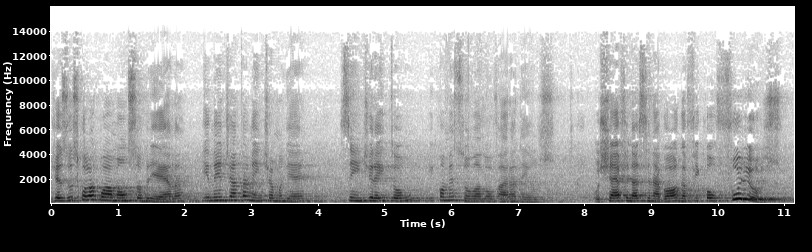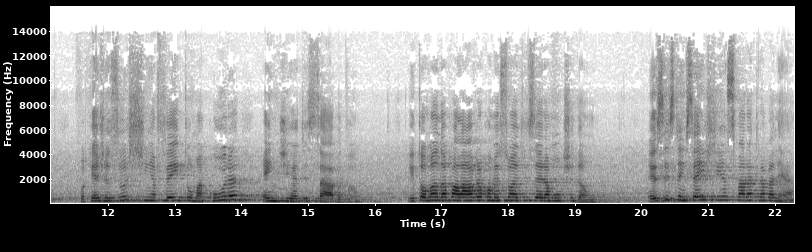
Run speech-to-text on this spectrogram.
Jesus colocou a mão sobre ela e imediatamente a mulher se endireitou e começou a louvar a Deus. O chefe da sinagoga ficou furioso, porque Jesus tinha feito uma cura em dia de sábado. E tomando a palavra, começou a dizer à multidão: Existem seis dias para trabalhar.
